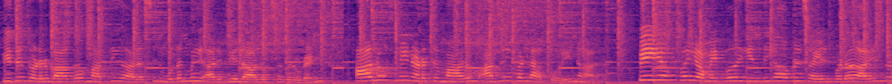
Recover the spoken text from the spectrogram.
இது தொடர்பாக மத்திய அரசின் முதன்மை அறிவியல் ஆலோசகருடன் ஆலோசனை நடத்துமாறும் அஜய் பல்லா கூறினார். பிஎஃப்ஐ அமைப்பு இந்தியாவில் செயல்பட ஐந்து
